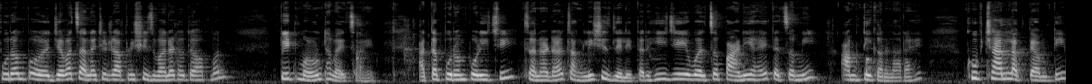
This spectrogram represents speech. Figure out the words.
पुरणपोळी जेव्हा चण्याची डाळ आपण शिजवायला ठेवतो आपण पीठ मळून ठेवायचं आहे. आता पुरणपोळीची चणा डाळ चांगली शिजलेली तर ही जे वरचं पाणी आहे त्याचं मी आमटी करणार आहे. खूप छान लागते आमटी.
